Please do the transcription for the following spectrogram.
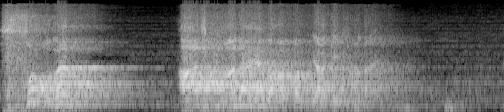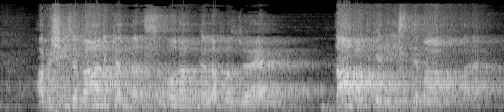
سو آج کھانا ہے، وہاں پر جا کے کھانا ہے۔ اب اسی زبان کے اندر سورن کا لفظ جو ہے، دعوت کے لیے استعمال ہوتا ہے۔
